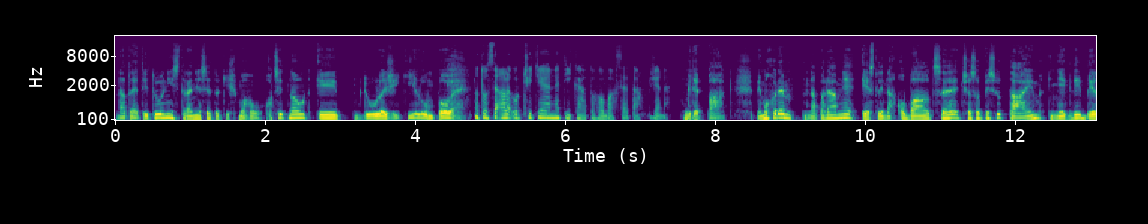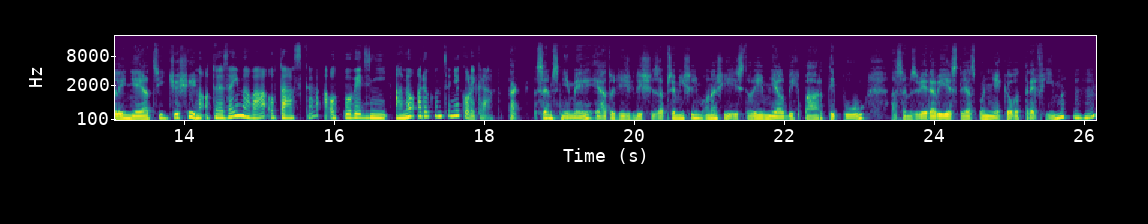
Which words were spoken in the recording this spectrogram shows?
Na té titulní straně se totiž mohou ocitnout i důležití lumpové. No to se ale určitě netýká toho baseta, že ne? Kde pak? Mimochodem, napadá mě, jestli na obálce časopisu Time někdy byli nějací Češi. No a to je zajímavá otázka a odpověď zní ano a dokonce několikrát. Tak jsem s nimi, já totiž, když zapřemýšlím o naší historii, měl bych pár typů a jsem zvědavý, jestli aspoň někoho trefím. Mm-hmm.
